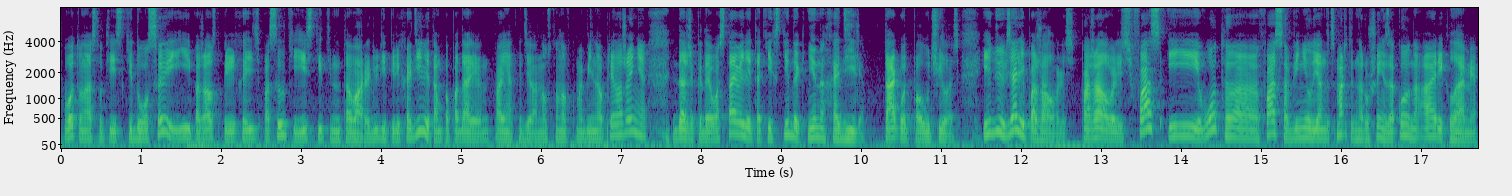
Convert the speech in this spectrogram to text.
вот у нас тут есть скидосы, и, пожалуйста, переходите по ссылке, есть скидки на товары. Люди переходили, там попадали, понятное дело, на установку мобильного приложения, и даже когда его ставили, таких скидок не находили. Так вот получилось. И люди взяли и пожаловались. Пожаловались в ФАС, и вот э, ФАС обвинил Яндекс.Маркет в нарушении закона о рекламе.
